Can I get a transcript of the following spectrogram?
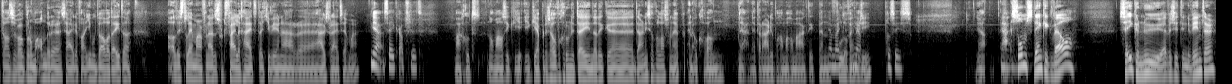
dat is ook waarom anderen zeiden van je moet wel wat eten. Al is het alleen maar vanuit een soort veiligheid dat je weer naar eh, huis rijdt, zeg maar. Ja, zeker, absoluut. Maar goed, nogmaals, ik, ik, heb er zoveel groene thee in dat ik eh, daar niet zoveel last van heb. En ook gewoon ja, net een radioprogramma gemaakt. Ik ben Ja, full je- of ja. energie. Precies. Ja. Ja, soms denk ik wel, zeker nu, hè, we zitten in de winter.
